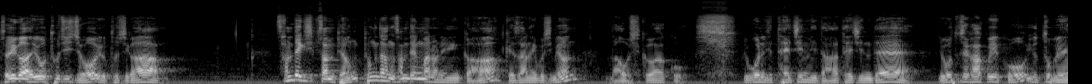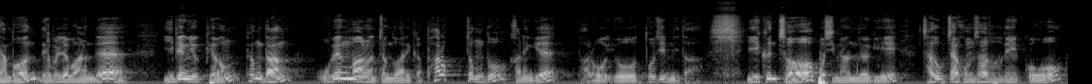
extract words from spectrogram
저희가 요 토지죠. 요 토지가 323평, 평당 300만 원이니까 계산해 보시면 나오실 것 같고, 요거는 이제 대지입니다. 대지인데, 요것도 제가 갖고 있고, 유튜브에 한번 내보려고 하는데, 206평, 평당 500만 원 정도 하니까 8억 정도 가는 게 바로 요 토지입니다. 이 근처 보시면 여기 자동차 검사소도 있고,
